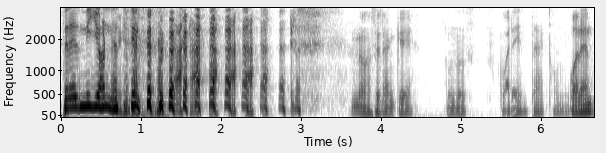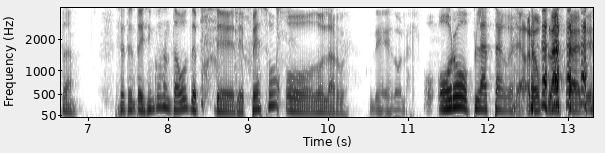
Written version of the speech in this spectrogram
Tres millones tienes. no, serán que unos 40 cómics 40. ¿75 centavos de, de- de peso o dólar, güey? de dólar. O- Oro o plata, güey. De oro o plata. ¿eh?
